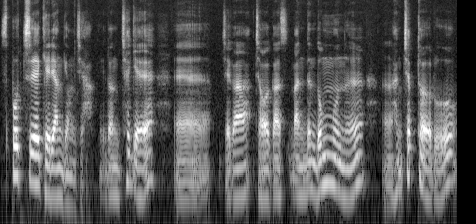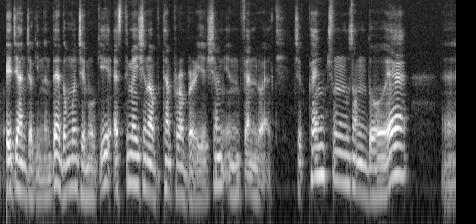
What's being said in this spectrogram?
스포츠의 계량 경제학 이런 책에 에, 제가 저가 만든 논문을 어, 한 챕터로 게재한 적이 있는데 논문 제목이 Estimation of Temporal Variation in Fan Loyalty 즉팬 충성도의 에,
